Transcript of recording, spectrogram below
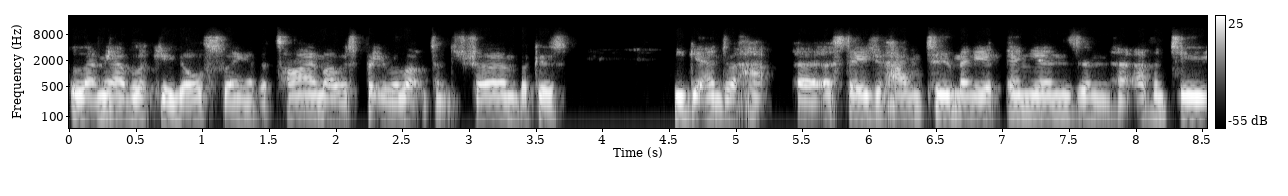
let me have a look at your golf swing. At the time, I was pretty reluctant to show him because you get into a, ha- a stage of having too many opinions and having too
